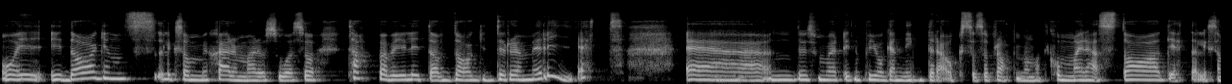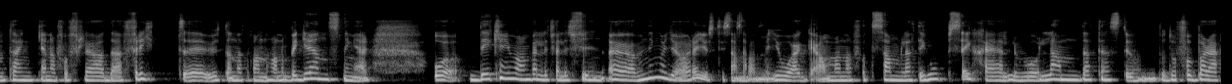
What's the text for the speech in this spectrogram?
och i, i dagens liksom, skärmar och så så tappar vi ju lite av dagdrömmeriet. Eh, du som varit inne på yoga nidra också så pratar man om att komma i det här stadiet där liksom tankarna får flöda fritt eh, utan att man har några begränsningar. Och det kan ju vara en väldigt, väldigt fin övning att göra just i samband med yoga om man har fått samlat ihop sig själv och landat en stund och då får bara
